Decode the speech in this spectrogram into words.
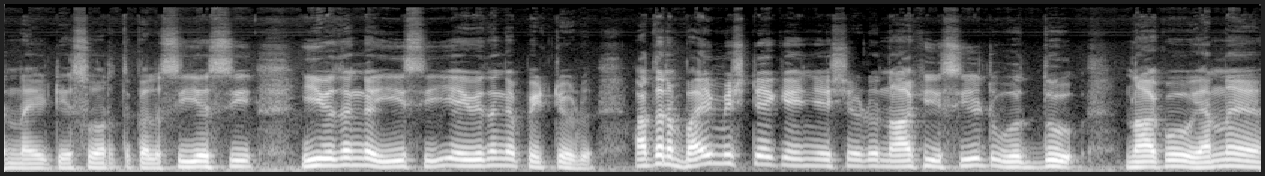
NIT Surathkal CSE ఈ విధంగా ఈసీ ఈ విధంగా పెట్టాడు? అతను బై మిస్టేక్ ఏం చేశాడు? నాకు ఈ సీటు వద్దు. నాకు ఎన్ఐ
